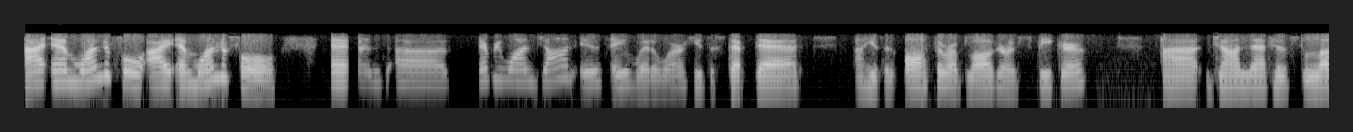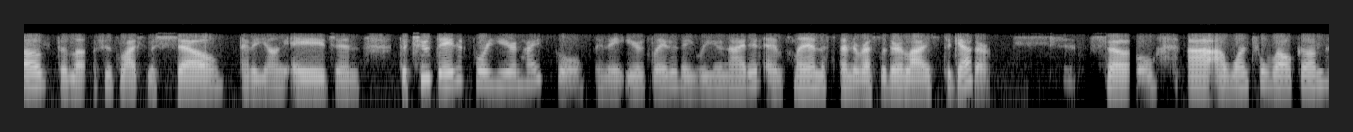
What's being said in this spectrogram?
I am wonderful. I am wonderful. And uh, everyone, John is a widower. He's a stepdad. Uh, he's an author, a blogger, and speaker. Uh, John met his love, the love of his life, Michelle, at a young age, and the two dated for a year in high school. And eight years later, they reunited and plan to spend the rest of their lives together. So uh, I want to welcome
